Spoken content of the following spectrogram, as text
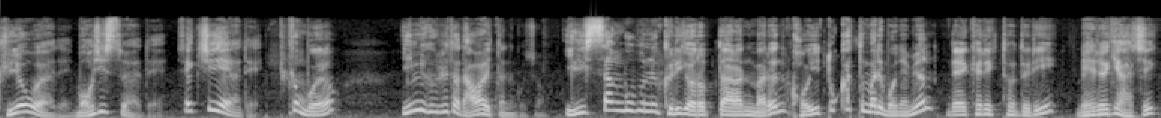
귀여워야 돼. 멋있어야 돼. 섹시해야 돼. 그건 뭐예요? 이미 그게 다 나와 있다는 거죠. 일상 부분을 그리기 어렵다라는 말은 거의 똑같은 말이 뭐냐면 내 캐릭터들이 매력이 아직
